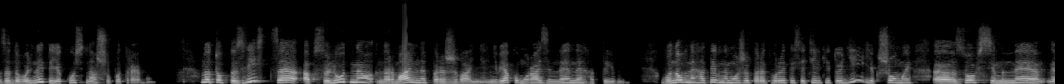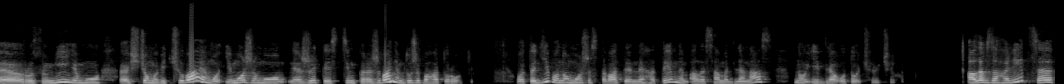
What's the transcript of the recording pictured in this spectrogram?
задовольнити якусь нашу потребу. Ну, тобто, злість це абсолютно нормальне переживання, ні в якому разі не негативне. Воно в негативне може перетворитися тільки тоді, якщо ми е, зовсім не е, розуміємо, е, що ми відчуваємо, і можемо жити з цим переживанням дуже багато років. От тоді воно може ставати негативним, але саме для нас, ну і для оточуючих. Але взагалі це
